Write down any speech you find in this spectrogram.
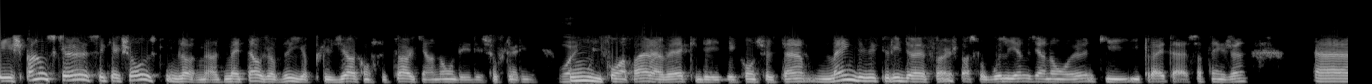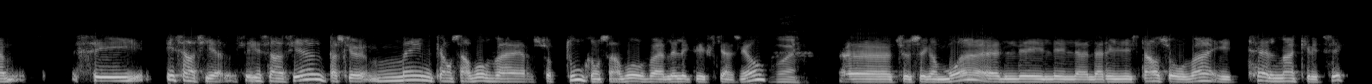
Et je pense que c'est quelque chose là, maintenant, aujourd'hui, il y a plusieurs constructeurs qui en ont des, souffleries où ils font affaire avec des, consultants, même des écuries de F1. Je pense que Williams, y en ont une qui prête à certains gens. Euh, c'est essentiel. C'est essentiel parce que même quand on s'en va vers, surtout quand on s'en va vers l'électrification, euh, tu sais comme moi, la, résistance au vent est tellement critique.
